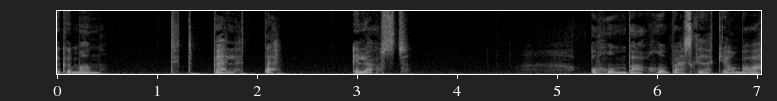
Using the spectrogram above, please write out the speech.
men gumman, ditt bälte är löst. Och hon bara, hon börjar skrika. Hon bara va?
